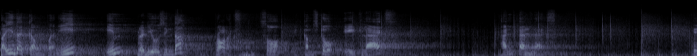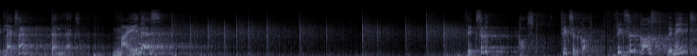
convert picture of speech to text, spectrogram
by the company in producing the products. So it comes to 8 lakhs and 10 lakhs. 8 lakhs and 10 lakhs minus fixed cost. Fixed cost. Fixed cost remains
